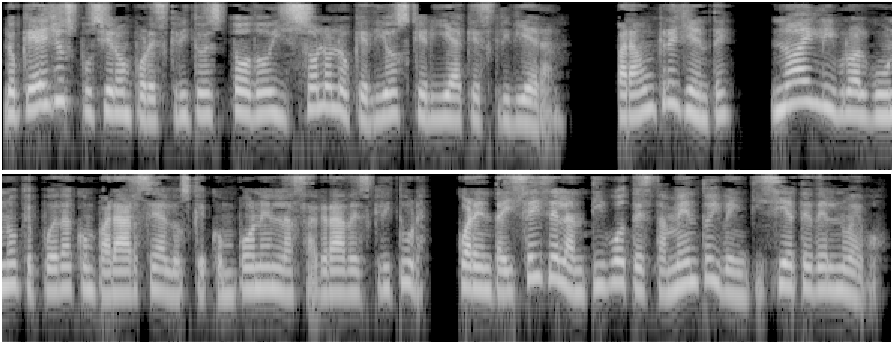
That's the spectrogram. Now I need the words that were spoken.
Lo que ellos pusieron por escrito es todo y solo lo que Dios quería que escribieran. Para un creyente, no hay libro alguno que pueda compararse a los que componen la Sagrada Escritura, 46 del Antiguo Testamento y 27 del Nuevo.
